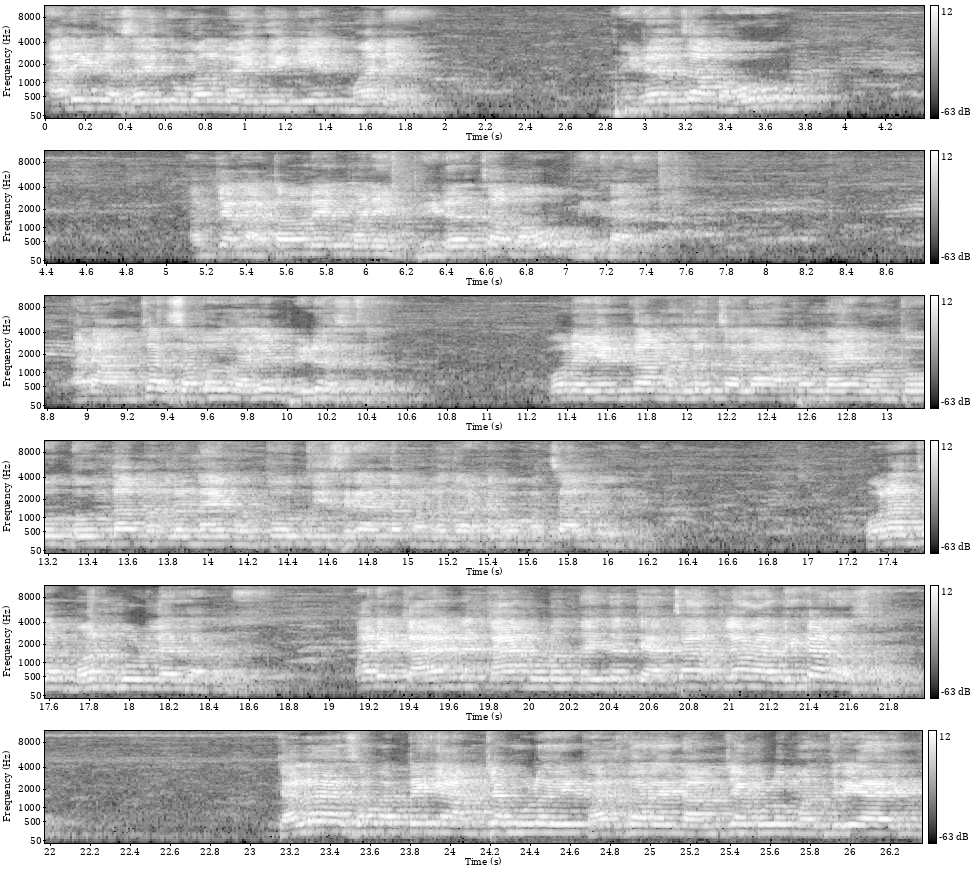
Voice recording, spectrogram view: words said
आणि कसं आहे तुम्हाला माहिती आहे की एक मन आहे भिडरचा भाऊ आमच्या घाटावर एक म्हणे भिडचा भाऊ भिकार आणि आमचा स्वभाव झाले भिडस्त. कोण एकदा म्हणलं चला आपण नाही म्हणतो. दोनदा म्हणलं नाही म्हणतो. तिसऱ्यांदा म्हणलं वाटतं बाबा चालतो कोणाचं मन मोडलं जात नाही. आणि काय ना काय मोडत नाही तर त्याचा आपल्यावर अधिकार असतो. त्याला असं वाटतं की आमच्यामुळं हे खासदार आहेत आमच्यामुळं मंत्री आहेत.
